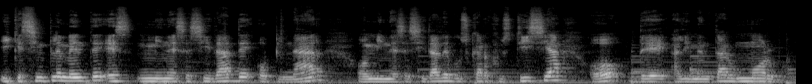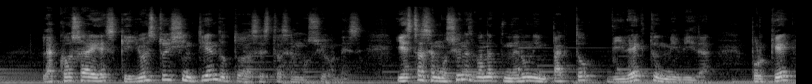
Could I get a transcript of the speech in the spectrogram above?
y que simplemente es mi necesidad de opinar o mi necesidad de buscar justicia o de alimentar un morbo. La cosa es que yo estoy sintiendo todas estas emociones y estas emociones van a tener un impacto directo en mi vida. ¿Por qué?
